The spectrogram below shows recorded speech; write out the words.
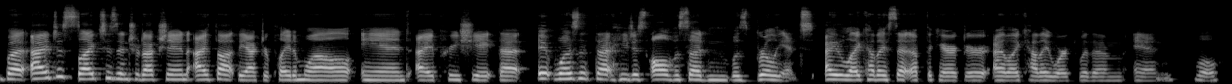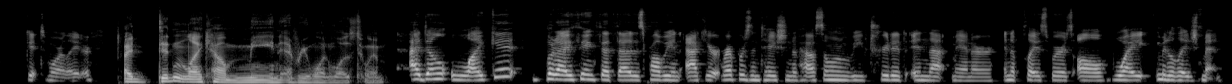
But I just liked his introduction. I thought the actor played him well, and I appreciate that it wasn't that he just all of a sudden was brilliant. I like how they set up the character. I like how they worked with him, and we'll get to more later. I didn't like how mean everyone was to him. I don't like it, but I think that that is probably an accurate representation of how someone would be treated in that manner in a place where it's all white middle aged men.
